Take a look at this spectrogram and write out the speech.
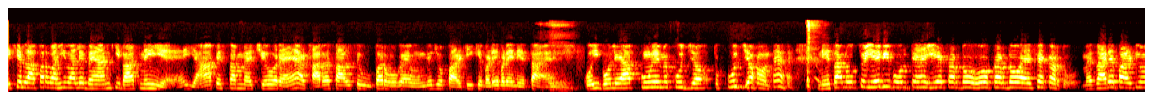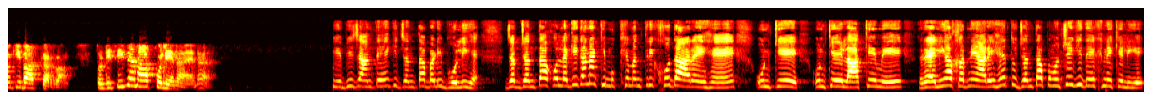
देखिए लापरवाही वाले बयान की बात नहीं है। यहाँ पे सब मैच्योर हैं अठारह साल से ऊपर हो गए होंगे जो पार्टी के बड़े बड़े नेता हैं। कोई बोले आप कुएँ में कूद जाओ तो कूद जाओ ना। नेता लोग तो ये भी बोलते हैं ये कर दो वो कर दो ऐसे कर दो। मैं सारे पार्टियों की बात कर रहा हूँ। तो डिसीज़न आपको लेना है ना। ये भी जानते हैं कि जनता बड़ी भोली है। जब जनता को लगेगा ना कि मुख्यमंत्री खुद आ रहे हैं, उनके उनके इलाके में रैलियाँ करने आ रहे हैं तो जनता पहुंचेगी देखने के लिए।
